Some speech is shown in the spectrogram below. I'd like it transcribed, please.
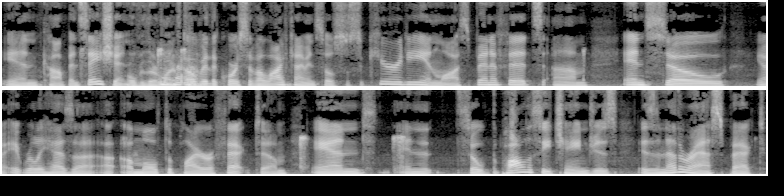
in compensation Over their lifetime. over the course of a lifetime in Social Security and lost benefits, um, and so you know it really has a, a, a multiplier effect, um, and and so the policy changes is another aspect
